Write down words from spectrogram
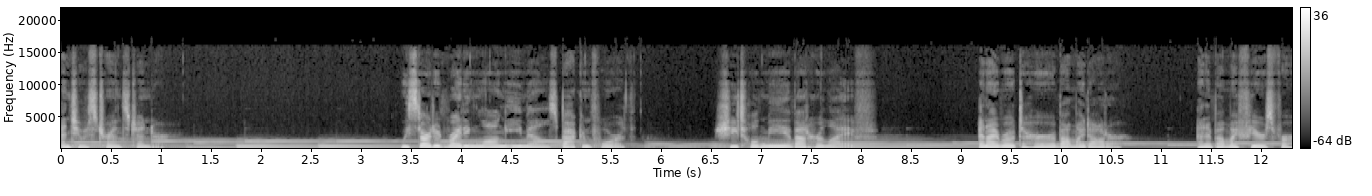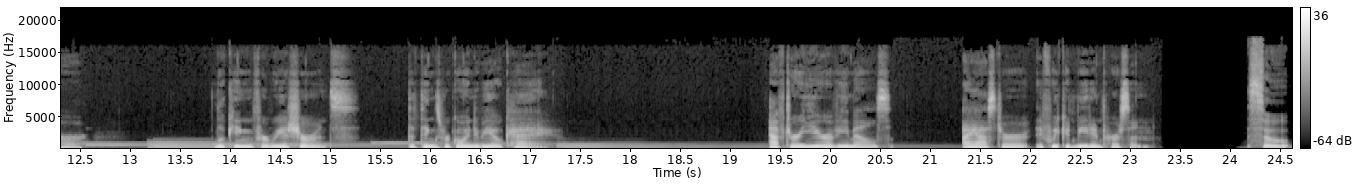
And she was transgender. We started writing long emails back and forth. She told me about her life. And I wrote to her about my daughter and about my fears for her, looking for reassurance that things were going to be okay. After a year of emails, I asked her if we could meet in person. So,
